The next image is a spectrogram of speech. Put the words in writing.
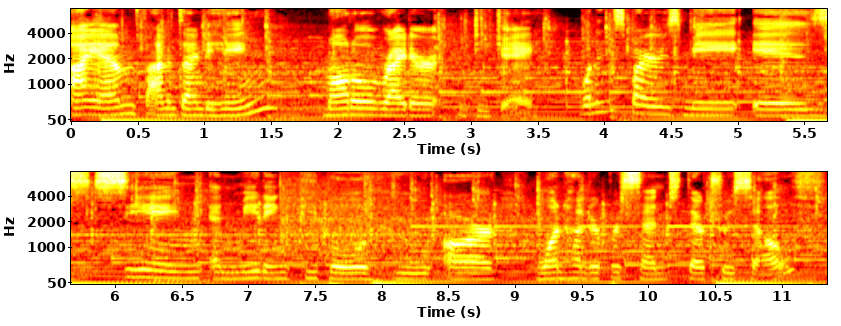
I am Valentijn de Hingh, model, writer, DJ. What inspires me is seeing and meeting people who are 100% their true self.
